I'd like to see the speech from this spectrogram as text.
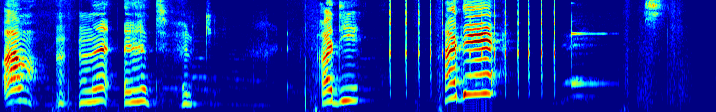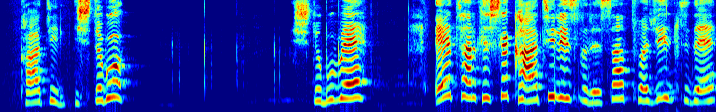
Am ne evet. Hadi. Hadi. Katil. İşte bu. İşte bu be. Evet arkadaşlar katiliz. Resat Facility'de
